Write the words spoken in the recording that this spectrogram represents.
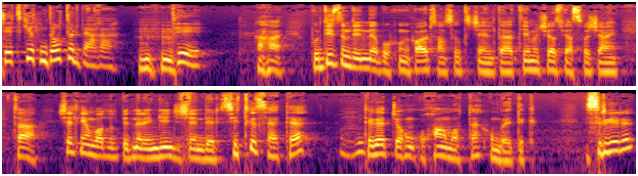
Сэтгэл нь дотор байгаа. Тий. Аха. Буддизмд энэ бүхэн хоёр сонсогдож байна л да. Тийм учраас би асууж байгаа юм. За, жишээлх юм бол бид нэр энгийн жишээн дээр сэтгэл сайтай тэгээд жоохон ухаан муутай хүн байдаг. Эсвэргээр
